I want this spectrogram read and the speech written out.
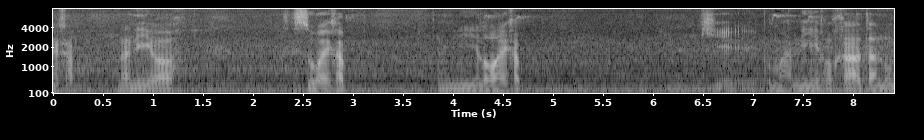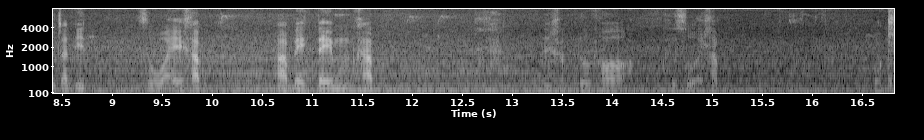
นะครับด้านนี้ก็สวยครับมีรอยครับโอเคประมาณนี้คร่าวๆจานลงจานดิดสวยครับผ้าเบรกเต็มครับนะครับดูท่อคือสวยครับ โอเค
